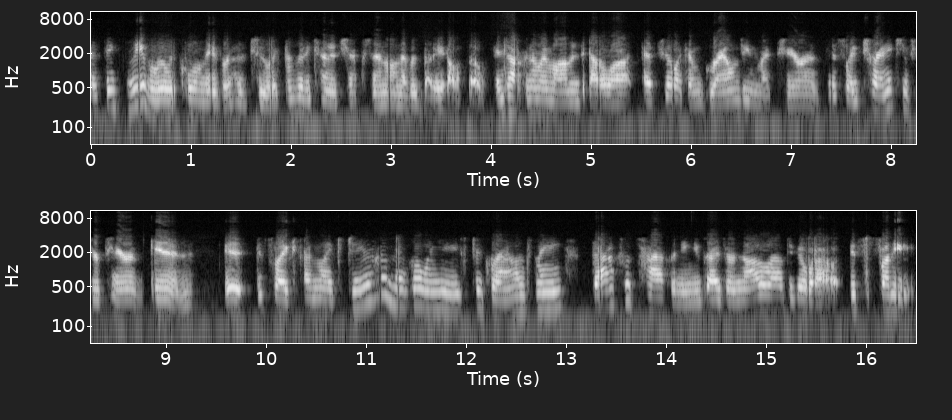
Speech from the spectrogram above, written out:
I think we have a really cool neighborhood too. Like everybody kind of checks in on everybody also. And talking to my mom and dad a lot, I feel like I'm grounding my parents. It's like trying to keep your parents in it, it's like I'm like, do you remember when you used to ground me? That's what's happening. You guys are not allowed to go out. It's funny.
